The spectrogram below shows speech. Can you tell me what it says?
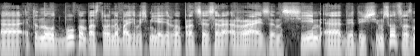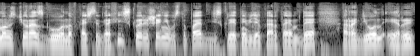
Э, Это ноутбук, он построен на базе 8-ядерного процессора Ryzen 7 э, 2700 с возможностью разгона. В качестве графического решения выступает дискретная видеокарта AMD Radeon RX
